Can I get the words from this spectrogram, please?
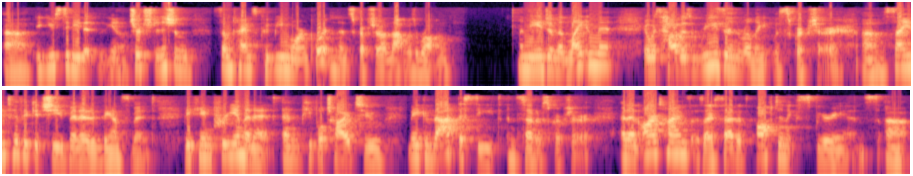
Uh, it used to be that you know church tradition sometimes could be more important than Scripture, and that was wrong. In the age of enlightenment, it was how does reason relate with Scripture? Um, scientific achievement and advancement became preeminent, and people tried to make that the seat instead of scripture. And in our times, as I said, it's often experience. Uh,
